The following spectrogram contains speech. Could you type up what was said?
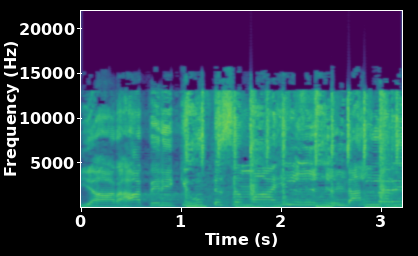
यार हा तेरी क्यूट स्माइल डॉलर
